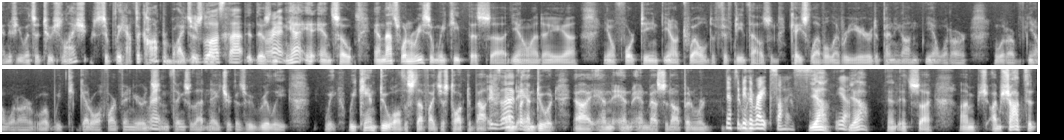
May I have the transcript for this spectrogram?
And if you institutionalize, you simply have to compromise. You've lost that. There's, right. Yeah, and so and that's one reason we keep this, uh, you know, at a uh, you know 14, you know, 12 to 15,000 case level every year, depending on you know what our what our you know what our what we get off our vineyards right. and things of that nature, because we really we, we can't do all the stuff I just talked about exactly. and, and do it uh, and, and and mess it up and we're you have to be the right size yeah yeah yeah and it's uh, I'm I'm shocked that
